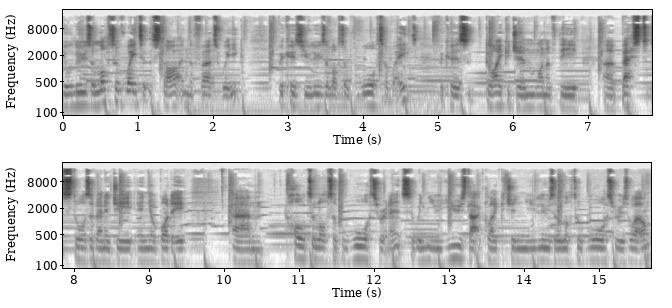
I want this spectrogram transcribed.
you'll lose a lot of weight at the start in the first week because you lose a lot of water weight because glycogen, one of the uh, best stores of energy in your body, um, holds a lot of water in it. So when you use that glycogen, you lose a lot of water as well.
